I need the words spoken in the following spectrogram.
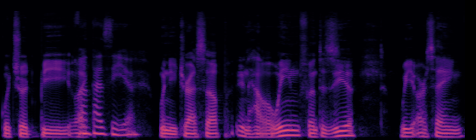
which would be like Fantasia. when you dress up in Halloween, fantasia. We are saying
